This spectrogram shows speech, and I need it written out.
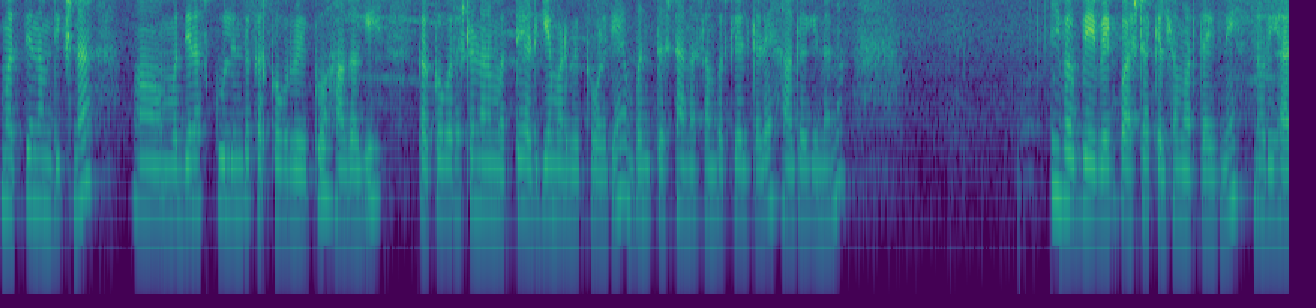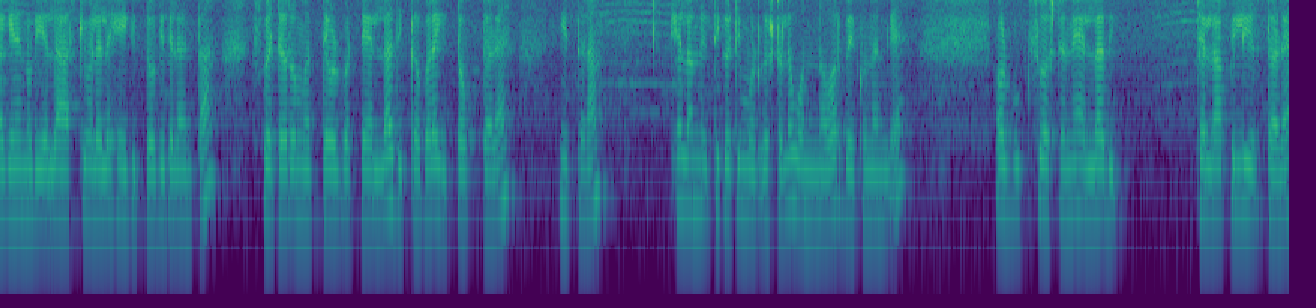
ಮತ್ತೆ ನಮ್ಮ ದೀಕ್ಷಣ ಮಧ್ಯಾಹ್ನ ಸ್ಕೂಲಿಂದ ಕರ್ಕೊಬರಬೇಕು ಹಾಗಾಗಿ ಕರ್ಕೊಬರೋಷ್ಟರಲ್ಲಿ ನಾನು ಮತ್ತೆ ಅಡುಗೆ ಮಾಡಬೇಕು ಅವಳಿಗೆ. ಬಂದ ತಕ್ಷಣ ಅನ್ನ ಸಾಂಬಾರು ಕೇಳ್ತಾಳೆ. ಹಾಗಾಗಿ ನಾನು ಇವಾಗ ಬೇಗ ಬೇಗ ಫಾಸ್ಟಾಗಿ ಕೆಲಸ ಮಾಡ್ತಾಯಿದ್ದೀನಿ ನೋಡಿ ಹಾಗೆಯೇ ನೋಡಿ ಎಲ್ಲ ಹಾಸಿಗೆ ಮೇಲೆಲ್ಲ ಹೇಗೆ ಇಟ್ಟೋಗಿದ್ದಾಳೆ ಅಂತ. ಸ್ವೆಟರು ಮತ್ತು ಅವಳ ಬಟ್ಟೆ ಎಲ್ಲ ದಿಕ್ಕಬಲಾಗಿ ಇಟ್ಟೋಗ್ತಾಳೆ. ಈ ಥರ. ಎಲ್ಲ ನೆತ್ತಿಗಟ್ಟಿ ಮುಡ್ಗಷ್ಟಲ್ಲ ಒನ್ ಅವರ್ ಬೇಕು ನನಗೆ. ಅವಳು ಬುಕ್ಸು ಅಷ್ಟೇ ಎಲ್ಲ ದಿಕ್ ಚೆಲ್ಲಾಪಿಲ್ಲಿ ಇರ್ತಾಳೆ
